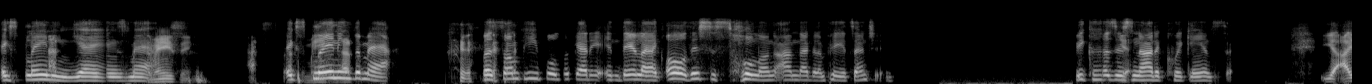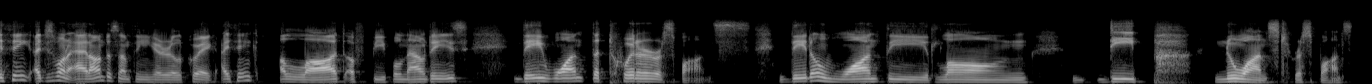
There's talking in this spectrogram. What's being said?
explaining that's Yang's math. Amazing. That's, that's explaining amazing. the math but some people look at it and they're like, oh, this is so long, I'm not going to pay attention because it's yeah. not a quick answer. Yeah, I think I just want to add on to something here real quick. I think a lot of people nowadays they want the Twitter response. They don't want the long, deep nuanced response.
